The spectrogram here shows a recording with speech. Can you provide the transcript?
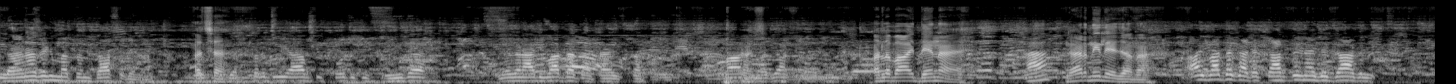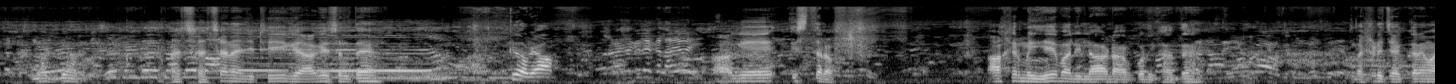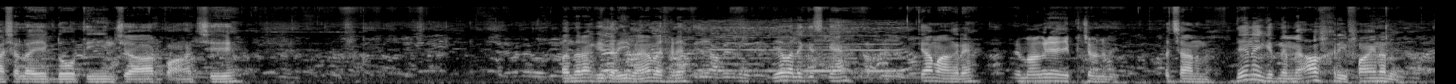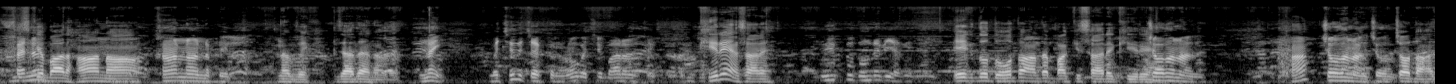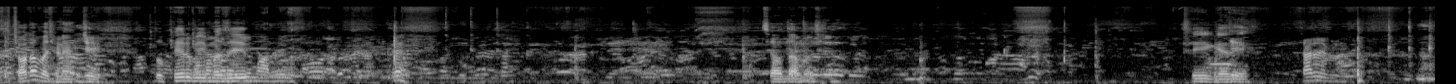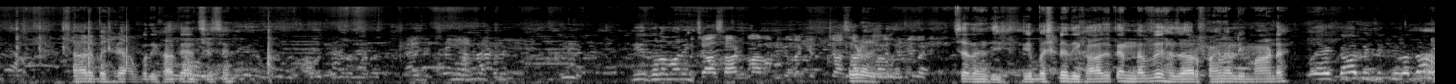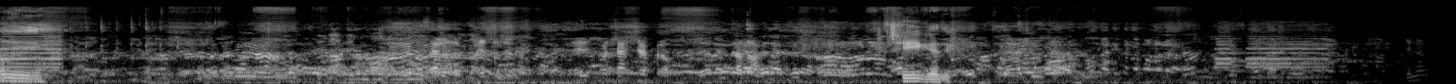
लाना तो नहीं मैं तुम दस देना अच्छा। पचहत्तर की आपकी खुद की खरीद है लेकिन आज वादा करता है इसका बाद मतलब आज देना है? हाँ? घर नहीं ले जाना? आज वादा घाटा कर देना जो गाग लग गया। तो। अच्छा अच्छा नहीं जी ठीक है आगे चलते हैं। क्या हो गया। आगे इस तरफ़। आखिर में ये वाली लाट आपको दिखाते हैं। बछड़े चेक करें माशाल्लाह एक दो तीन चार पाँच छः पंद्रह के करीब हैं बछड़े। ये वाले किसके हैं? क्या मांग रहे हैं? मांग रहे हैं पचानवे। पचानवे। देने कितने में? आखिरी फाइनल इसके बाद हाँ ना। खाना नब्बे। नब्बे ज़्यादा है नब्बे। नहीं बच्चे तो चेक करो ना बच्चे बारह खीरे हैं सारे? एक तो धुंधे भी आ गए एक दो दो तो आता बाकी सारे खीरे चौदह ना गए हाँ चौदह नाग चौदह चौदह अच्छा चौदह बछड़े हैं जी तो फिर भी मज़ीद चौदह बछड़े ठीक है जी सारे सारे बछड़े आपको दिखाते हैं अच्छे से चलें जी ये बछड़े दिखा देते हैं नब्बे हज़ार फाइनल डिमांड है। ठीक है जी।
